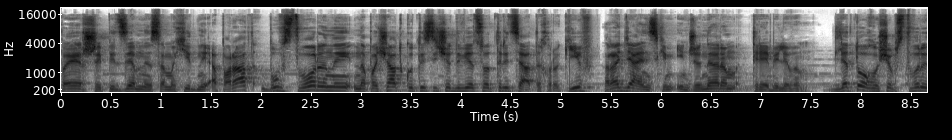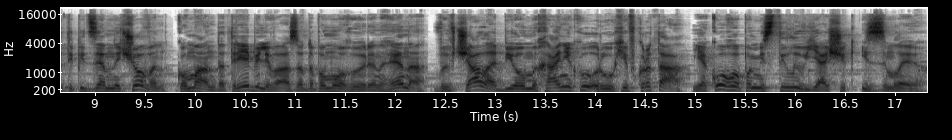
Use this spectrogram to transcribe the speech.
Перший підземний самохідний апарат був створений на початку 1930-х років радянським інженером Требілєвим. Для того, щоб створити підземний човен, команда Требілєва за допомогою рентгена вивчала біомеханіку рухів крота, якого помістили в ящик із землею.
